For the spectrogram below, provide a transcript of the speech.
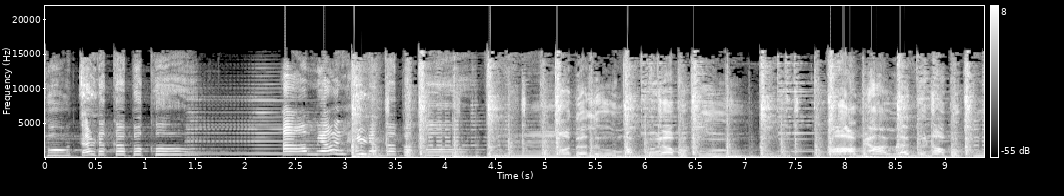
ಪ್ರೀತಿಗೂ ತಡಕಬೇಕು ಆಮ್ಯಾಲ್ ಹಿಡಕಬೇಕು. ಮೊದಲು ಮಕ್ಕಳಬೇಕು ಆಮ್ಯಾಲ ಲಗ್ನ ಬೇಕು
